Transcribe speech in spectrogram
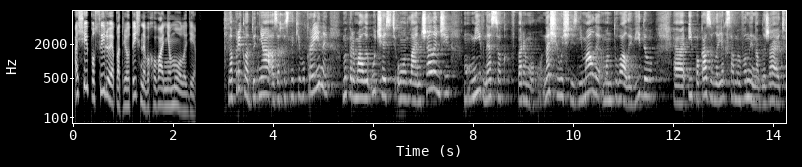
а ще й посилює патріотичне виховання молоді. Наприклад, до Дня захисників України ми приймали участь у онлайн челенджі Мій внесок в перемогу. Наші учні знімали, монтували відео е, і показували, як саме вони наближають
